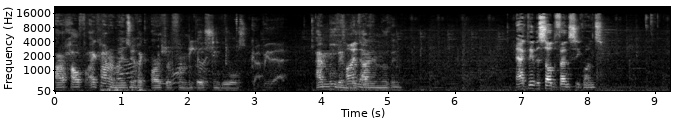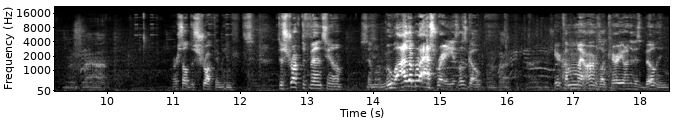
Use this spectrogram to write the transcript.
Our health, I kind of reminds me of like Arthur from Ghost and Ghouls. Copy that. I'm moving Find without out. even moving. Activate the self-defense sequence. What's that? Or self-destruct, I mean. Destruct defense, you know. Similar. Move out of the blast radius. Let's go. Okay. Um, Here, come in my arms. I'll carry you onto this building.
